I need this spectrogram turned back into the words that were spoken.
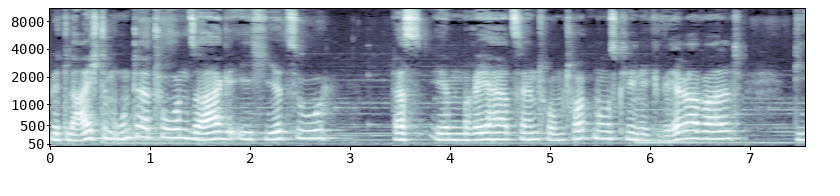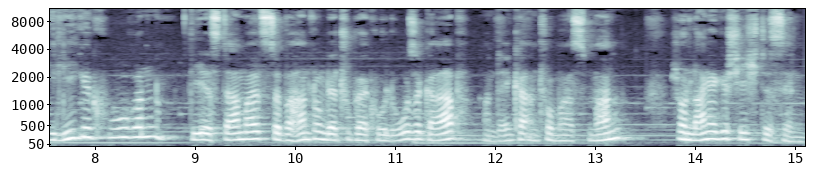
Mit leichtem Unterton sage ich hierzu, dass im Reha-Zentrum Totmos Klinik Wehrerwald die Liegekuren, die es damals zur Behandlung der Tuberkulose gab, man denke an Thomas Mann, schon lange Geschichte sind.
